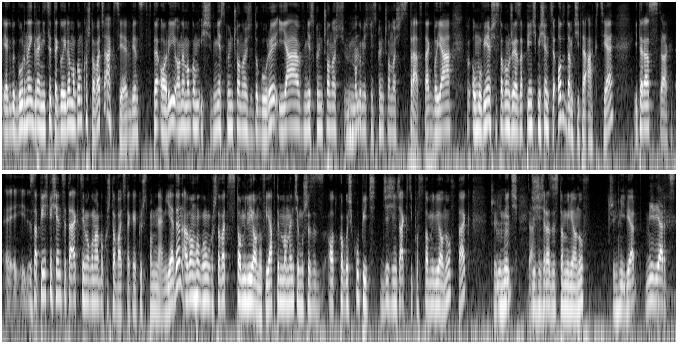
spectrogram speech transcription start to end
jakby górnej granicy tego, ile mogą kosztować akcje, więc w teorii one mogą iść w nieskończoność do góry i ja w nieskończoność, mogę mieć nieskończoność strat, tak? Bo ja umówiłem się z tobą, że ja za 5 miesięcy oddam ci te akcje i teraz Tak. e, za 5 miesięcy te akcje mogą albo kosztować, tak jak już wspominałem, jeden, albo mogą kosztować 100 milionów i ja w tym momencie muszę z, od kogoś kupić 10 akcji po 100 milionów, tak? Czyli mieć tak. 10 razy 100 milionów, czyli miliard. Miliard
